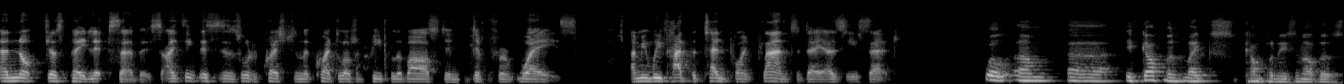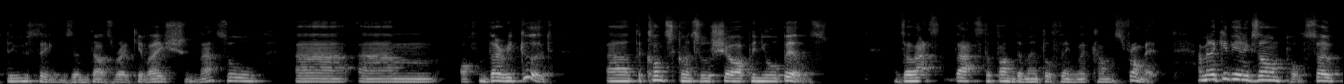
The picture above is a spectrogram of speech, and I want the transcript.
and not just pay lip service. I think this is a sort of question that quite a lot of people have asked in different ways. I mean, we've had the 10 point plan today, as you said. Well, um, uh, if government makes companies and others do things and does regulation, that's all uh, um, often very good. Uh, the consequence will show up in your bills. And so that's that's the fundamental thing that comes from it. I mean, I'll give you an example. So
